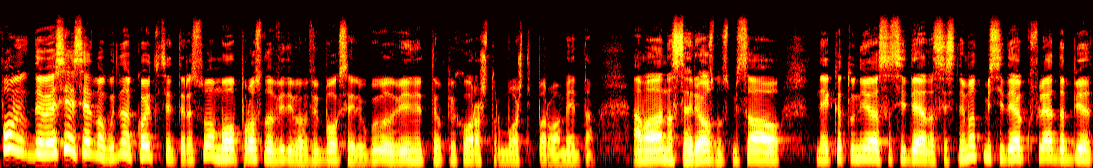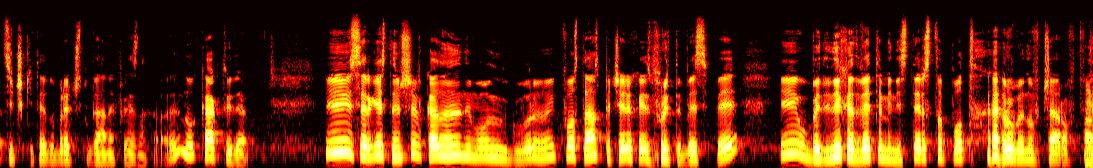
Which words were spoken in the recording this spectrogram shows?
Помня, 97 година, който се интересува, мога просто да види в VBOX или в Google да види едни тълпи хора, штурмуващи парламента. Ама на сериозно, смисъл, не като ние с идея да се снимат, ми с идея, ако влязат да бият всички. Те добре, че тогава не влезнаха. Е, Но както и да е. И Сергей Станишев каза, не, не мога да отговоря. И какво стана? Спечелиха изборите БСП и обединиха двете министерства под Рубен Овчаров. Това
